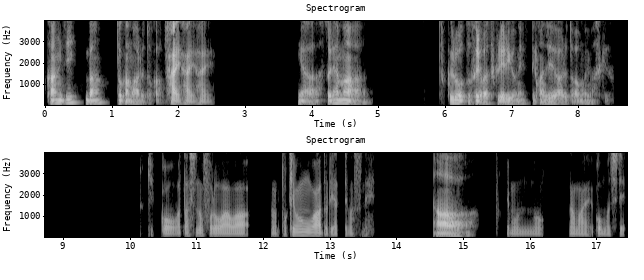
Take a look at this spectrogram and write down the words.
漢字版とかもあるとか。はいはいはい。いや、それはまあ、作ろうとすれば作れるよねって感じではあるとは思いますけど。結構私のフォロワーは、あのポケモンワードルやってますね。ああ、ポケモンの名前5文字で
